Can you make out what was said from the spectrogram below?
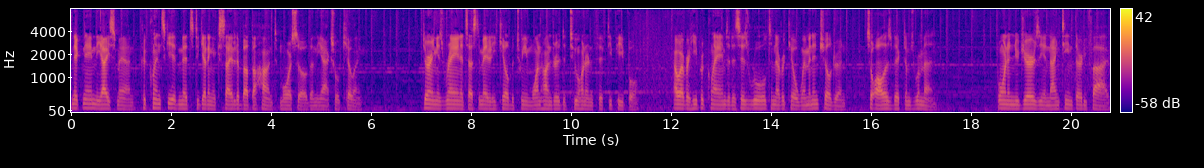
Nicknamed the Iceman, Kuklinski admits to getting excited about the hunt more so than the actual killing. During his reign, it's estimated he killed between 100 to 250 people. However, he proclaims it is his rule to never kill women and children, so all his victims were men. Born in New Jersey in 1935,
